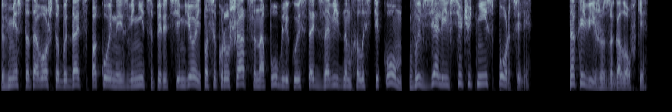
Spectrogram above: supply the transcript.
Вместо того, чтобы дать спокойно извиниться перед семьей, посокрушаться на публику и стать завидным холостяком, вы взяли и все чуть не испортили. Так и вижу заголовки.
